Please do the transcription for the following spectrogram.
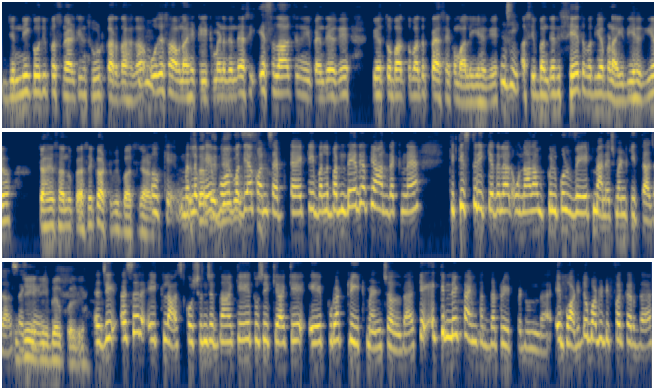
ਜਿੰਨੀ ਕੁ ਉਹਦੀ ਪਰਸਨੈਲਿਟੀ ਨੂੰ ਸੂਟ ਕਰਦਾ ਹੈਗਾ। ਉਹਦੇ ਹਿਸਾਬ ਨਾਲ ਅਸੀਂ ਟ੍ਰੀਟਮੈਂਟ ਦਿੰਦੇ। ਅਸੀਂ ਇਸ ਲਾਲਚ 'ਚ ਨਹੀਂ ਪੈਂਦੇ ਹੈਗੇ ਵੀ ਇਹ ਤੋਂ ਵੱਧ ਤੋਂ ਵੱਧ ਪੈਸੇ ਕਮਾ ਲਈਏ ਹੈਗੇ। ਅਸੀਂ ਬੰਦੇ ਦੀ ਸਿਹਤ ਵਧੀਆ ਬਣਾਈ ਦੀ ਹੈਗੀ ਆ। ਚਾਹੇ ਸਾਨੂੰ ਪੈਸੇ ਘੱਟ ਵੀ ਬਚ ਜਾਣ। ਓਕੇ ਮਤਲਬ ਇਹ ਬਹੁਤ ਵਧੀਆ ਕਨਸੈਪਟ ਹੈ ਕਿ ਮਤਲਬ ਬੰਦੇ ਦਾ ਧਿਆਨ ਰੱਖਣਾ ਹੈ ਕਿ ਕਿਸ ਤਰੀਕੇ ਦੇ ਨਾਲ ਉਹਨਾਂ ਦਾ ਬਿਲਕੁਲ weight ਮੈਨੇਜਮੈਂਟ ਕੀਤਾ ਜਾ ਸਕੇ। ਜੀ ਜੀ ਬਿਲਕੁਲ ਜੀ। ਜੀ ਸਰ ਇੱਕ ਲਾਸਟ ਕੁਐਸਚਨ ਜਿੱਦਾਂ ਕਿ ਤੁਸੀਂ ਕਿਹਾ ਕਿ ਇਹ ਪੂਰਾ ਟ੍ਰੀਟਮੈਂਟ ਚੱਲਦਾ ਹੈ ਕਿ ਇਹ ਕਿੰਨੇ ਟਾਈਮ ਤੱਕ ਦਾ ਟ੍ਰੀਟਮੈਂਟ ਹੁੰਦਾ ਹੈ? ਇਹ ਬਾਡੀ ਤੋਂ ਬਾਡੀ ਡਿਫਰ ਕਰਦਾ ਹੈ?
